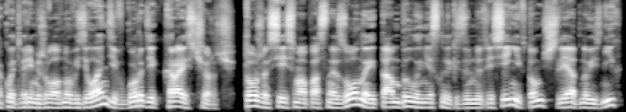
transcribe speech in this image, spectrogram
какое-то время жила в Новой Зеландии, в городе Крайстчерч. Тоже сейсмоопасная зона, и там было несколько землетрясений, в том числе одно из них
